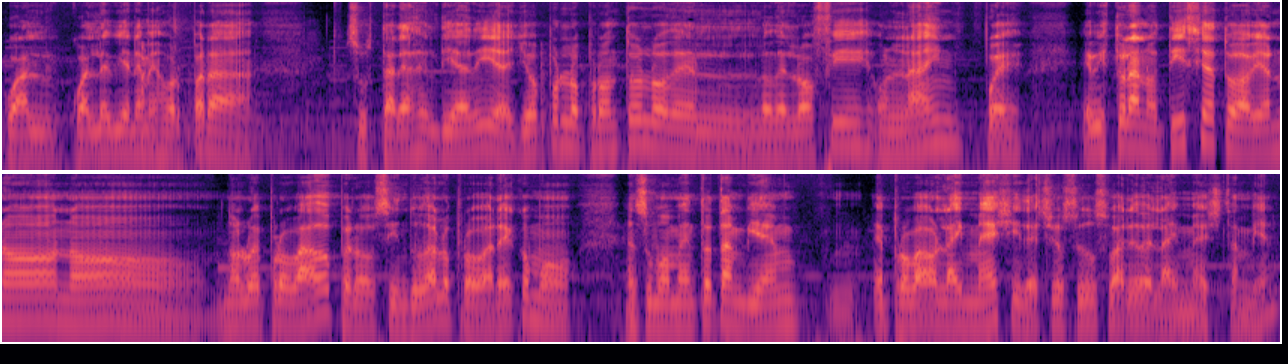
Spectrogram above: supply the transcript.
cuál, cuál le viene mejor para sus tareas del día a día. Yo por lo pronto lo del, lo del Office online, pues he visto la noticia, todavía no, no, no lo he probado, pero sin duda lo probaré como en su momento también he probado Live Mesh y de hecho soy usuario de Live Mesh también.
